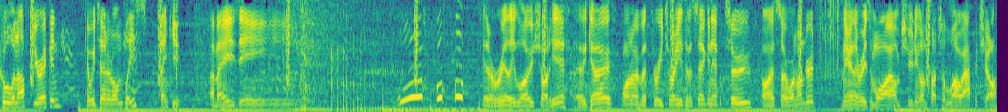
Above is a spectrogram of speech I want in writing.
cool enough, do you reckon? Can we turn it on, please? Thank you. Amazing. Shot here. There we go. 1 over 320th of a second, f2, ISO 100. And the only reason why I'm shooting on such a low aperture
